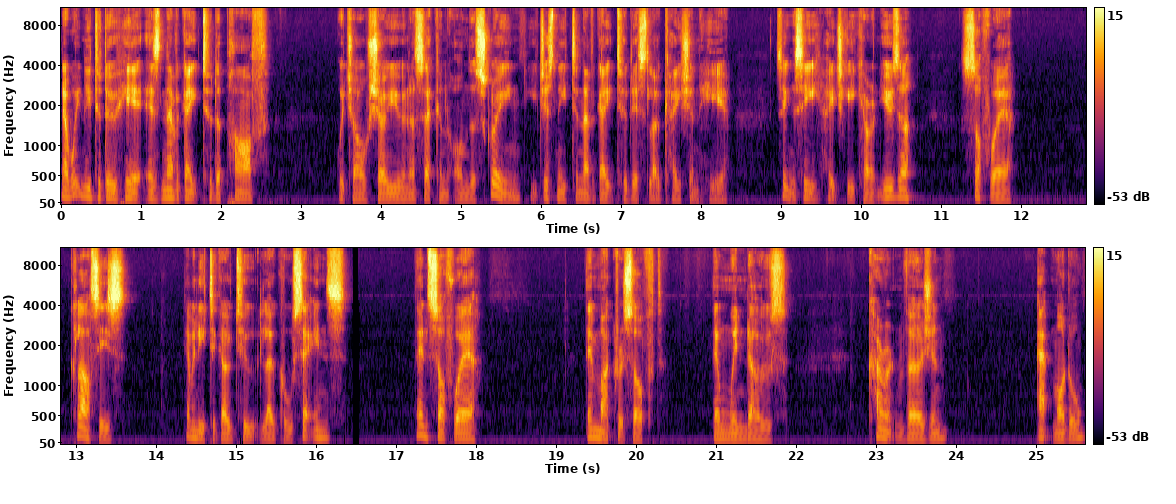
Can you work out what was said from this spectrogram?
Now what you need to do here is navigate to the path which I'll show you in a second on the screen. You just need to navigate to this location here. So you can see HKey current user, software, classes, then we need to go to local settings, then software, then Microsoft, then Windows, current version, app model,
